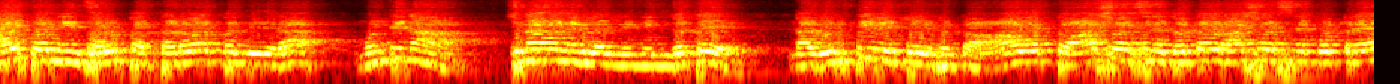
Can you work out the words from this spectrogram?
ಆಯ್ತು, ನೀನ್ ಸ್ವಲ್ಪ ತಡವಾಗಿ ಬಂದಿದ್ದೀರಾ? ಮುಂದಿನ ಚುನಾವಣೆಗಳಲ್ಲಿ ನಿಮ್ ಜೊತೆ ನಾವ್ ಇರ್ತೀವಿ ಅಂತ ಹೇಳ್ಬಿಟ್ಟು, ಆವತ್ತು ಆಶ್ವಾಸನೆ, ದೊಡ್ಡವರು ಆಶ್ವಾಸನೆ ಕೊಟ್ರೆ,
